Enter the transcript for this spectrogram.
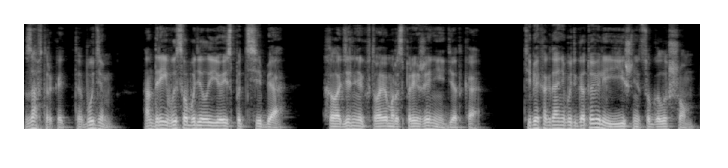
«Завтракать-то будем?» Андрей высвободил ее из-под себя. «Холодильник в твоем распоряжении, детка». «Тебе когда-нибудь готовили яичницу голышом?»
